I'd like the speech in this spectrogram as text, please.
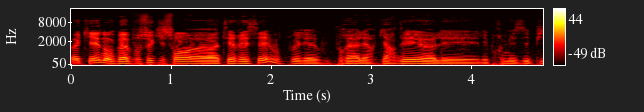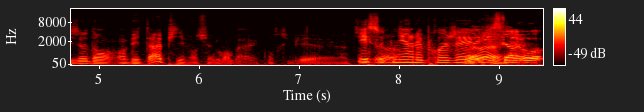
ok, donc bah, pour ceux qui sont euh, intéressés, vous, pouvez vous pourrez aller regarder euh, les, les premiers épisodes en, en bêta, puis éventuellement bah, contribuer euh, un petit Et peu. hein. soutenir le projet. Ouais, Ouais, puis ouais. faire- oh.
